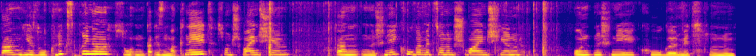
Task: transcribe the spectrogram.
Dann hier so Glücksbringer, so ein, das ist ein Magnet, so ein Schweinchen. Dann eine Schneekugel mit so einem Schweinchen und eine Schneekugel mit so einem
